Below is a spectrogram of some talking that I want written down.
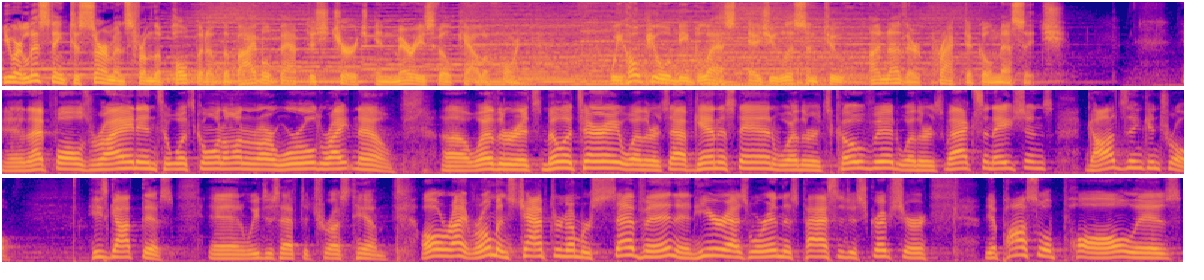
You are listening to sermons from the pulpit of the Bible Baptist Church in Marysville, California. We hope you will be blessed as you listen to another practical message. And that falls right into what's going on in our world right now. Uh, whether it's military, whether it's Afghanistan, whether it's COVID, whether it's vaccinations, God's in control. He's got this, and we just have to trust Him. All right, Romans chapter number seven, and here as we're in this passage of Scripture, the Apostle Paul is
